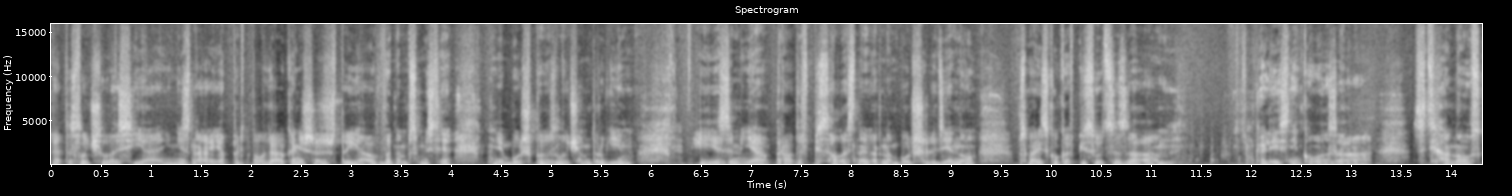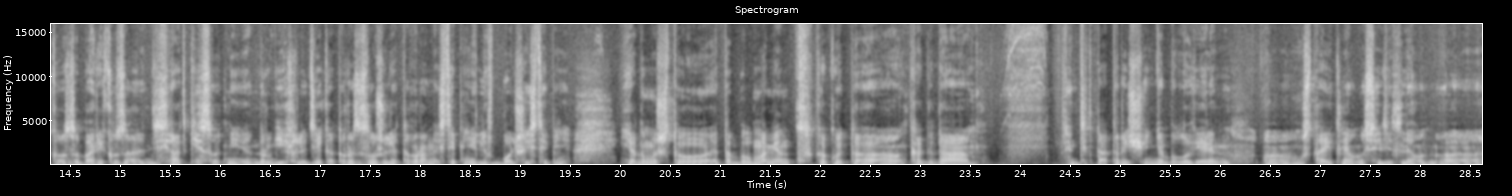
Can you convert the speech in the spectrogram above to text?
это случилось, я не знаю. Я предполагаю, конечно же, что я в этом смысле мне больше повезло, чем другим. И за меня, правда, вписалось, наверное, больше людей. Но посмотрите, сколько вписывается за Колесникова, за, за Тихановского, за Барику, за десятки, сотни других людей, которые заслужили это в равной степени или в большей степени. Я думаю, что это был момент какой-то, когда диктатор еще не был уверен, э, устоит ли он, усидит ли он. Э,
